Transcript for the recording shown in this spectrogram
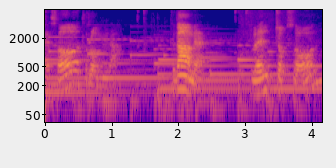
해서 들어옵니다. 그 다음에 왼쪽 손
